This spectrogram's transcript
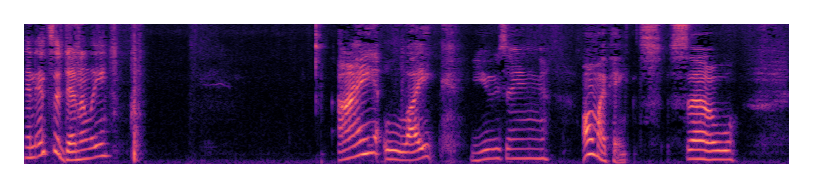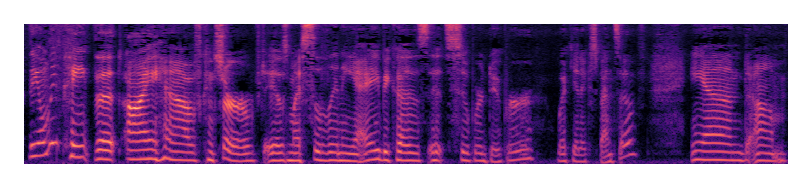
And incidentally, I like using all my paints. So, the only paint that I have conserved is my Sennelier because it's super duper wicked expensive. And um,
